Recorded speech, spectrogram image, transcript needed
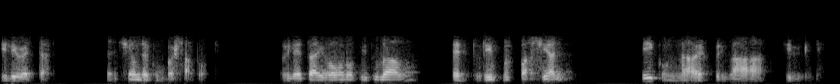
y libertad. Sección de conversatorio. Hoy le traigo uno titulado El turismo espacial y con naves privadas civiles.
